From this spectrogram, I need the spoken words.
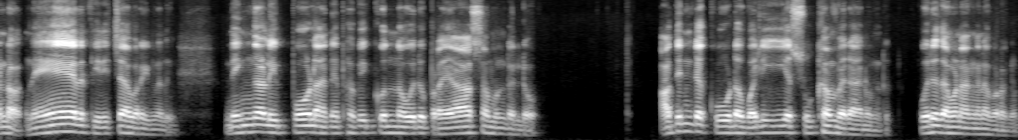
കണ്ടോ? നേരെ തിരിച്ചാ പറയുന്നത്. നിങ്ങൾ ഇപ്പോൾ അനുഭവിക്കുന്ന ഒരു പ്രയാസമുണ്ടല്ലോ. അതിന്റെ കൂടെ വലിയ സുഖം വരാനുണ്ട്. ഒരു തവണ അങ്ങനെ പറഞ്ഞു.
